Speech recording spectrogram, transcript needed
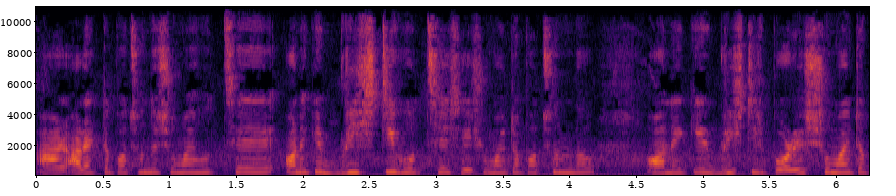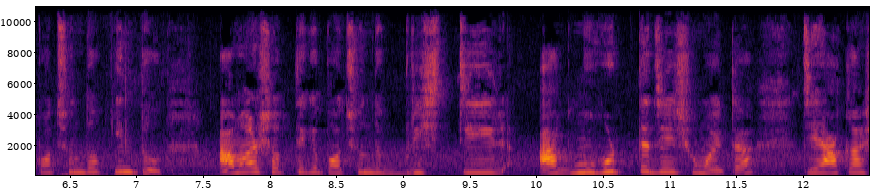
আর আরেকটা পছন্দের সময় হচ্ছে, অনেকের বৃষ্টি হচ্ছে, সেই সময়টা পছন্দ। অনেকের বৃষ্টির পরের সময়টা পছন্দ। কিন্তু আমার সব থেকে পছন্দ বৃষ্টির আগ মুহূর্তে যে সময়টা, যে আকাশ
